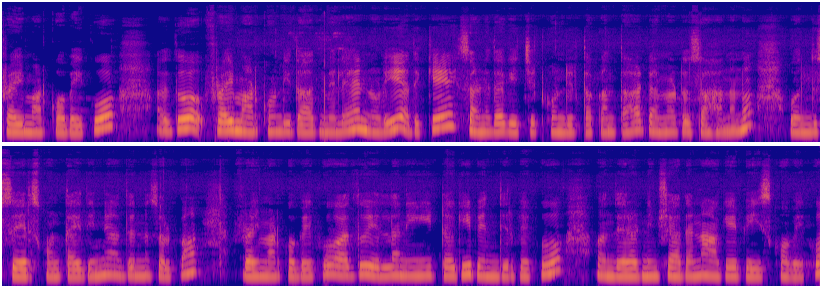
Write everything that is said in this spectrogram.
ಫ್ರೈ ಮಾಡ್ಕೋಬೇಕು. ಅದು ಫ್ರೈ ಮಾಡ್ಕೊಂಡಿದ್ದಾದಮೇಲೆ ನೋಡಿ, ಅದಕ್ಕೆ ಸಣ್ಣದಾಗಿ ಹೆಚ್ಚಿಟ್ಕೊಂಡಿರ್ತಕ್ಕಂತಹ ಟೊಮೆಟೊ ಸಹ ನಾನು ಒಂದು ಸೇರಿಸ್ಕೊತಾ ಇದ್ದೀನಿ. ಅದನ್ನು ಸ್ವಲ್ಪ ಫ್ರೈ ಮಾಡ್ಕೋಬೇಕು. ಅದು ಎಲ್ಲ ನೀಟಾಗಿ ಬೆಂದಿರಬೇಕು. ಒಂದೆರಡು ನಿಮಿಷ ಅದನ್ನು ಹಾಗೆ ಬೇಯಿಸ್ಕೋಬೇಕು.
